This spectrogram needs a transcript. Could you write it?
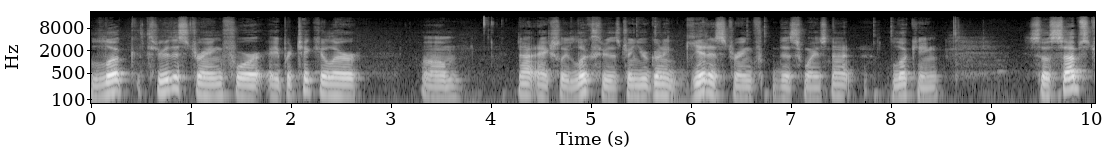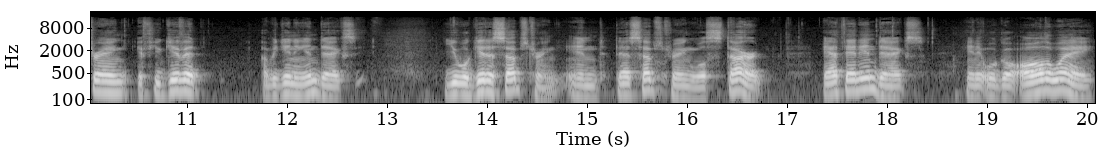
look through the string for a particular um, not actually look through the string. You're going to get a string this way. It's not looking. So substring, if you give it a beginning index, you will get a substring. And that substring will start at that index and it will go all the way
